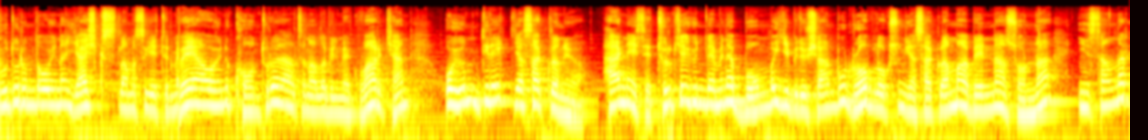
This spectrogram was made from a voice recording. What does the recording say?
bu durumda oyuna yaş kısıtlaması getirmek veya oyunu kontrol altına alabilmek varken oyun direkt yasaklanıyor. Her neyse Türkiye gündemine bomba gibi düşen bu Roblox'un yasaklanma haberinden sonra insanlar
